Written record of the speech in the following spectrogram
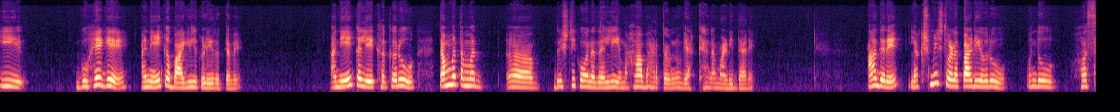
ಈ ಗುಹೆಗೆ ಅನೇಕ ಬಾಗಿಲುಗಳಿರುತ್ತವೆ. ಅನೇಕ ಲೇಖಕರು ತಮ್ಮ ತಮ್ಮ ದೃಷ್ಟಿಕೋನದಲ್ಲಿ ಮಹಾಭಾರತವನ್ನು ವ್ಯಾಖ್ಯಾನ ಮಾಡಿದ್ದಾರೆ. ಆದರೆ ಲಕ್ಷ್ಮೀಶ್ ತೊಳಪಾಡಿಯವರು ಒಂದು ಹೊಸ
